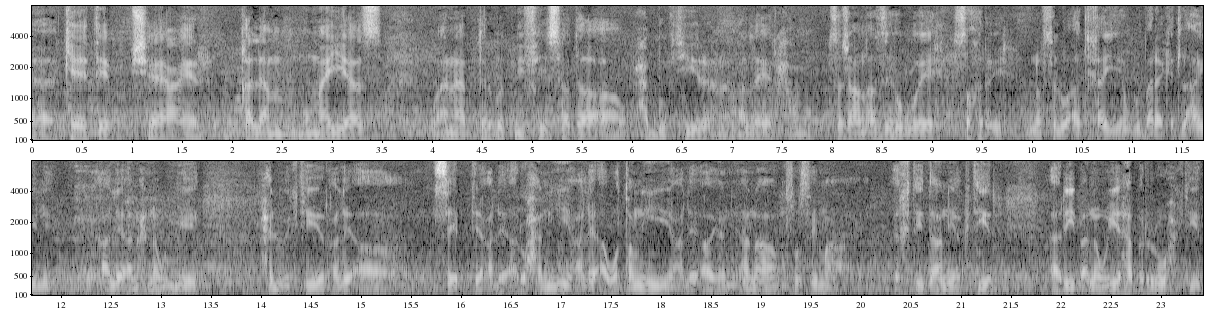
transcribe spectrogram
آه كاتب شاعر قلم مميز وأنا بتربطني فيه صداقة وبحبه كثير أنا الله يرحمه. سجعان قصدي هو صهري بنفس الوقت خي هو بركة العائلة علاقة نحن وياه حلوة كثير علاقة ثابتة علاقة روحانية علاقة وطنية علاقة يعني أنا خصوصي مع أختي دانيا كثير قريب أنا وياها بالروح كثير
